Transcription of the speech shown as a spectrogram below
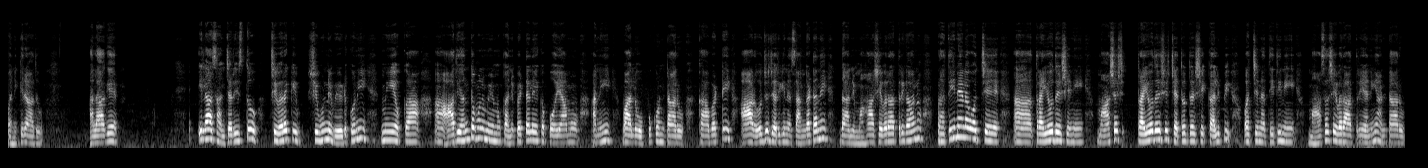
పనికిరాదు. అలాగే ఇలా సంచరిస్తూ చివరికి శివుణ్ణి వేడుకొని మీ యొక్క ఆది అంతములు మేము కనిపెట్టలేకపోయాము అని వాళ్ళు ఒప్పుకుంటారు. కాబట్టి ఆ రోజు జరిగిన సంఘటనే దాన్ని మహాశివరాత్రిగాను ప్రతి నెల వచ్చే త్రయోదశిని మాస త్రయోదశి చతుర్దశి కలిపి వచ్చిన తిథిని మాస శివరాత్రి అని అంటారు.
